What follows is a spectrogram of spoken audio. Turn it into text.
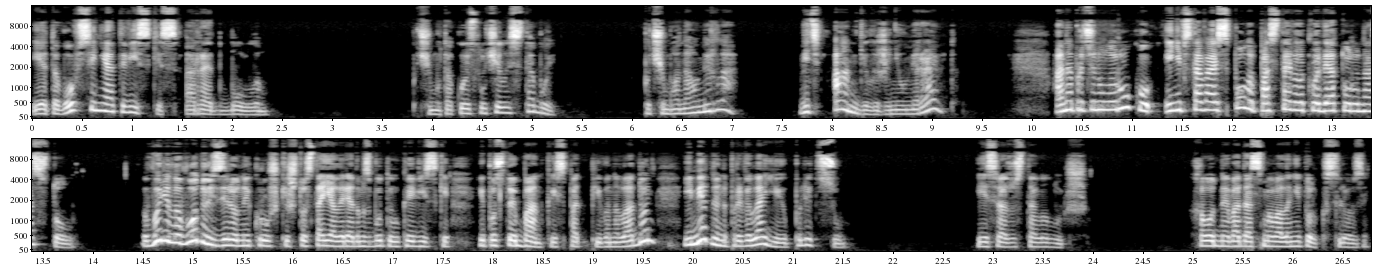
И это вовсе не от виски с Редбуллом. Почему такое случилось с тобой? Почему она умерла? Ведь ангелы же не умирают. Она протянула руку и, не вставая с пола, поставила клавиатуру на стол. Вылила воду из зеленой кружки, что стояла рядом с бутылкой виски и пустой банкой из-под пива на ладонь, и медленно провела ею по лицу. Ей сразу стало лучше. Холодная вода смывала не только слезы.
